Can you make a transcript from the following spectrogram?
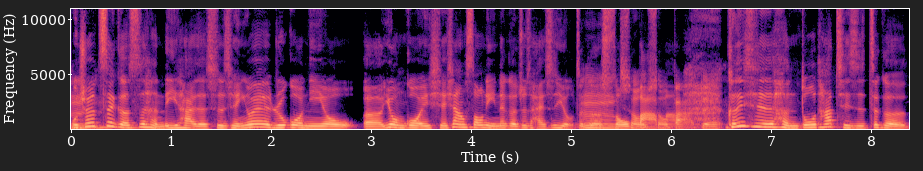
我觉得这个是很厉害的事情，嗯、因为如果你有呃用过一些像 Sony 那个，就是还是有这个手把嘛，嗯、手手把对。可是其实很多它其实这个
